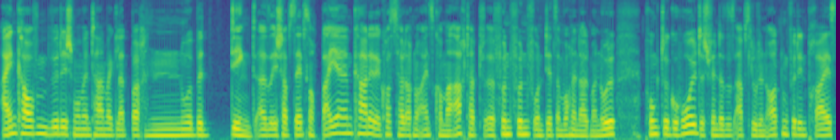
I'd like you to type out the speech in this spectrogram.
Einkaufen würde ich momentan bei Gladbach nur bedingt bedingt. Also ich habe selbst noch Bayer im Kader, der kostet halt auch nur 1,8, hat 5,5 äh, und jetzt am Wochenende halt mal 0 Punkte geholt. Ich finde, das ist absolut in Ordnung für den Preis.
